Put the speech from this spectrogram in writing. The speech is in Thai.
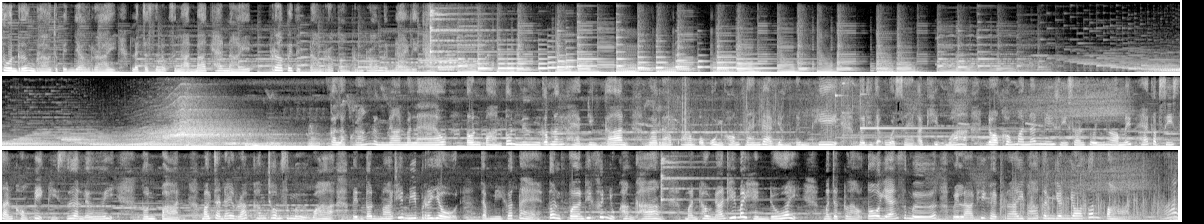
ส่วนเรื่องราวจะเป็นอย่างไร และจะสนุกสนานมากแค่ไหน เราไปติดตามรับฟังพร้อมๆกันได้เลยค่ะกันละครั้งหนึ่งนานมาแล้ว ต้นป่านต้นหนึ่งกำลังแผ่กิ่งก้าน เพื่อรับความอบอุ่นของแสงแดดอย่างเต็มที่ เพื่อที่จะอวดแสงอาทิตย์ว่า ดอกของมันนั้นมีสีสันสวยงามไม่แพ้กับสีสันของปีกผีเสื้อเลย ต้นป่านมักจะได้รับคำชมเสมอว่า เป็นต้นไม้ที่มีประโยชน์ จะมีก็แต่ต้นเฟิร์นที่ขึ้นอยู่ข้างๆ มันเท่านั้นที่ไม่เห็นด้วย มันจะกล่าวโต้แย้งเสมอ เวลาที่ใครๆพากันเยันยอต้นป่าน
